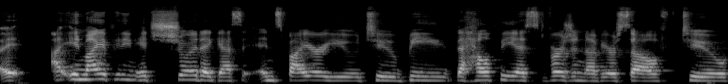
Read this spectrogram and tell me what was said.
it, in my opinion, it should, I guess, inspire you to be the healthiest version of yourself, to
